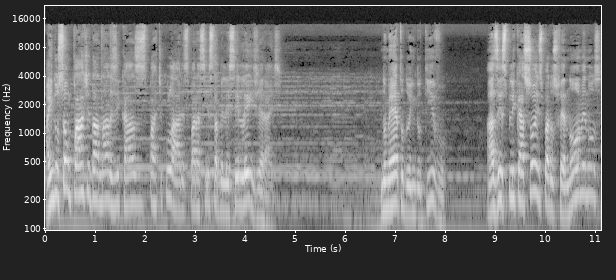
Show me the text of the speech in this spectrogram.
A indução parte da análise de casos particulares para se estabelecer leis gerais. No método indutivo, as explicações para os fenômenos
